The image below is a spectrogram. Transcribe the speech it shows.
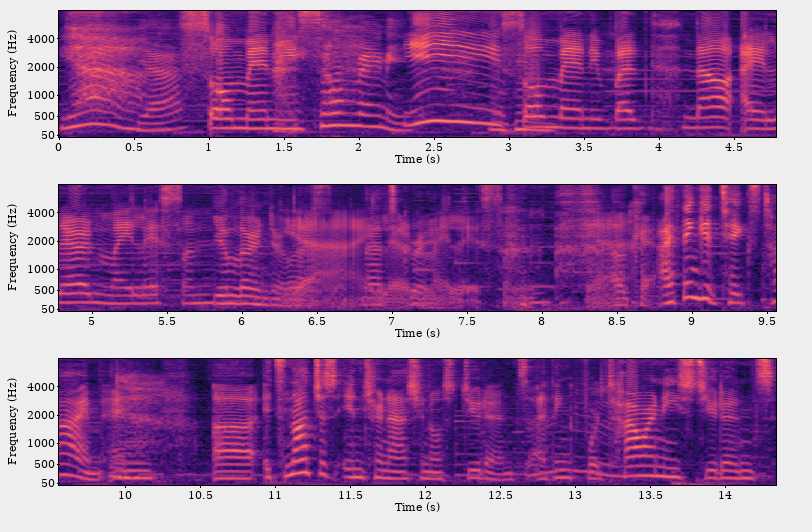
yeah Yeah? so many So many. Yee, so many but now i learned my lesson You learned your yeah lesson. i That's learned great. my lesson yeah Okay, I think it takes time, and uh, it's not just international students. I think for Taiwanese students,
